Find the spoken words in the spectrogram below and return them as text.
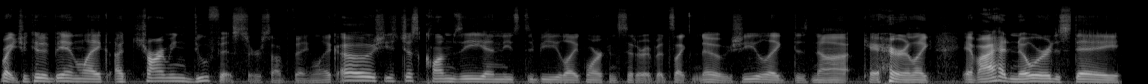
Right, she could have been like a charming doofus or something. Like, oh, she's just clumsy and needs to be like more considerate. But it's like, no, she like does not care. Like, if I had nowhere to stay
